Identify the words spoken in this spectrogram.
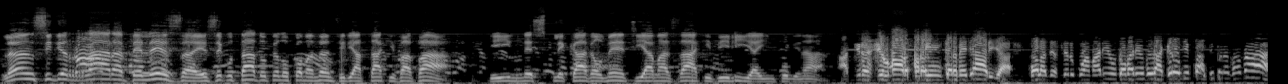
Lance de rara beleza executado pelo comandante de ataque Vavá, que inexplicavelmente Yamazaki viria a impugnar. Atira Gilmar para a intermediária, bola descendo com o Amarildo, Amarildo da grande passe para Vavá,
